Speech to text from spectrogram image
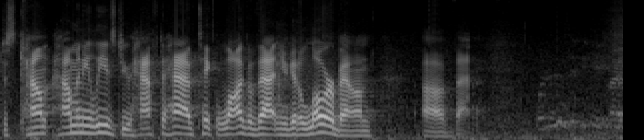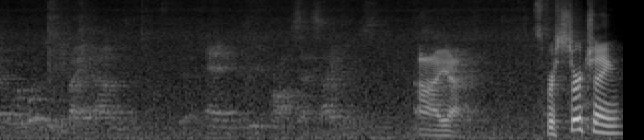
Just count how many leaves do you have to have, take log of that, and you get a lower bound of that. Ah, yeah. So For searching,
